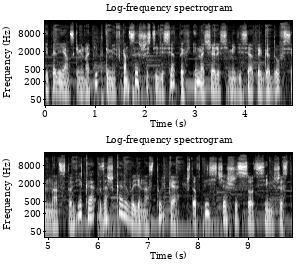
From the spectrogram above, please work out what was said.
итальянскими напитками в конце 60-х и начале 70-х годов 17 века зашкаливали настолько, что в 1676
